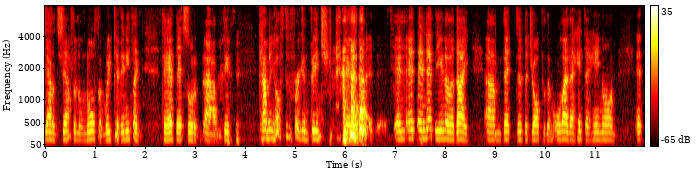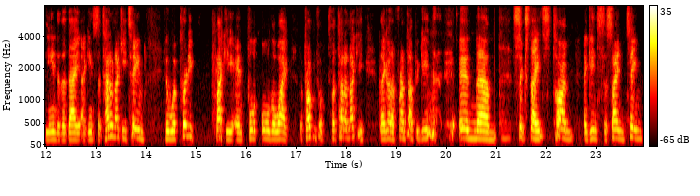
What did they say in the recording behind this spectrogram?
down in Southland or Northland, we'd give anything to have that sort of um, depth coming off the frigging bench. And, uh, and, and, and, at the end of the day, um, that did the job for them, although they had to hang on at the end of the day against the Taranaki team, who were pretty plucky and fought all the way. The problem for, for Taranaki, they got a front up again in um, six days' time against the same team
